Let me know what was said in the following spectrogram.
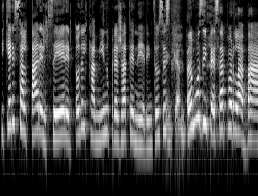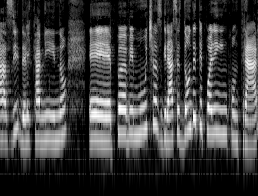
Y quiere saltar el ser, el, todo el camino para ya tener. Entonces, vamos a empezar por la base del camino. Eh, Pami, muchas gracias. ¿Dónde te pueden encontrar?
